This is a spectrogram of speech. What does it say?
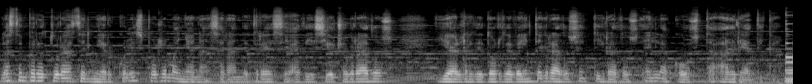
Las temperaturas del miércoles por la mañana serán de 13 a 18 grados y alrededor de 20 grados centígrados en la costa adriática.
